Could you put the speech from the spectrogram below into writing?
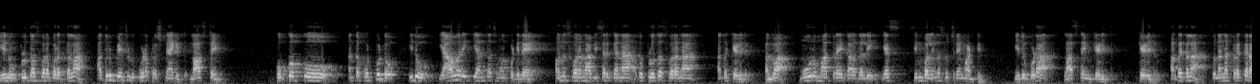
ಏನು ಪ್ಲುತಸ್ವರ ಬರುತ್ತಲ್ಲ, ಅದ್ರ ಬೇಸ್ಡ್ ಕೂಡ ಪ್ರಶ್ನೆ ಆಗಿತ್ತು ಲಾಸ್ಟ್ ಟೈಮ್ ಕೊಕ್ಕೊಕ್ಕೋ ಅಂತ ಕೊಟ್ಬಿಟ್ಟು ಇದು ಯಾವ ರೀತಿ ಅಂತ ಸಂಬಂಧಪಟ್ಟಿದೆ? ಅನುಸ್ವರನ ವಿಸರ್ಗನ ಅಥವಾ ಪ್ಲುತಸ್ವರನ ಅಂತ ಕೇಳಿದ್ರು, ಅಲ್ವಾ? ಮೂರು ಮಾತ್ರೆಯ ಕಾಲದಲ್ಲಿ ಎಸ್ ಸಿಂಬಲ್ ಇಂದ ಸೂಚನೆ ಮಾಡ್ತೀವಿ. ಇದು ಕೂಡ ಲಾಸ್ಟ್ ಟೈಮ್ ಕೇಳಿದ್ರು ಕೇಳಿದ್ರು ಅರ್ಥಾಯ್ತಲ್ಲ ಸೊ ನನ್ನ ಪ್ರಕಾರ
